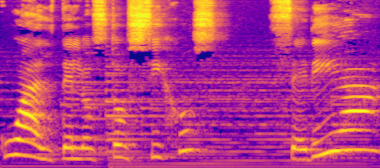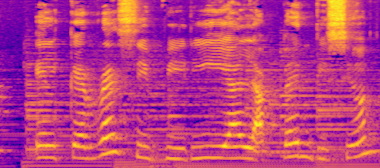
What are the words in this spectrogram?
cuál de los dos hijos sería el que recibiría la bendición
